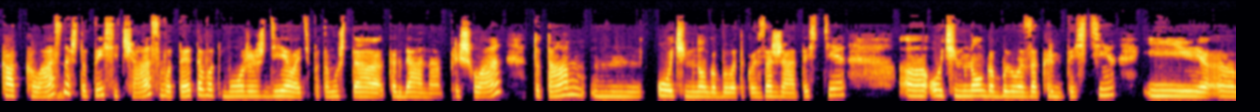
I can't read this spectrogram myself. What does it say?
Как классно, что ты сейчас вот это вот можешь делать, потому что когда она пришла, то там очень много было такой зажатости, э, очень много было закрытости, и э,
